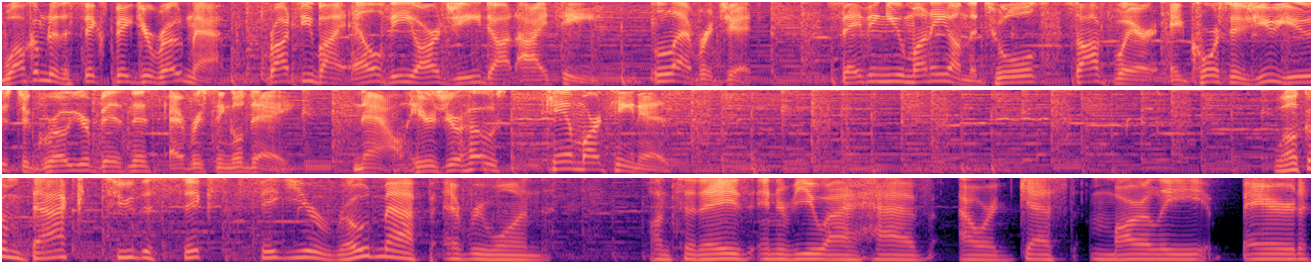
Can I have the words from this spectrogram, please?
Welcome to the Six Figure Roadmap, brought to you by LVRG.IT. Leverage it, saving you money on the tools, software, and courses you use to grow your business every single day. Now, here's your host, Cam Martinez. Welcome back to the Six Figure Roadmap, everyone. On today's interview, I have our guest, Marley Baird.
